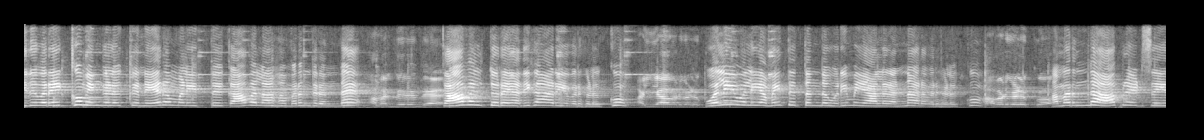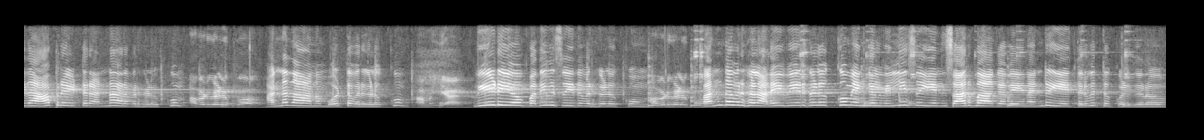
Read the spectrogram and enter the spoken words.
இதுவரைக்கும் எங்களுக்கு நேரம் அளித்து காவலாக அமர்ந்திருந்த காவல்துறை அதிகாரி அவர்களுக்கும் ஒலி ஒலி அமைத்து தந்த உரிமையாளர் அன்னார் அவர்களுக்கும் அமர்ந்து ஆபரேட் செய்த ஆபரேட்டர் அன்னார் அவர்களுக்கும் அன்னதானம் போட்டவர்களுக்கும் ஆமையா? வீடியோ பதிவு செய்தவர்களுக்கும் வந்தவர்கள் அனைவர்களுக்கும் எங்கள் வில்லிசையின் சார்பாகவே நன்றியை தெரிவித்துக் கொள்கிறோம்.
